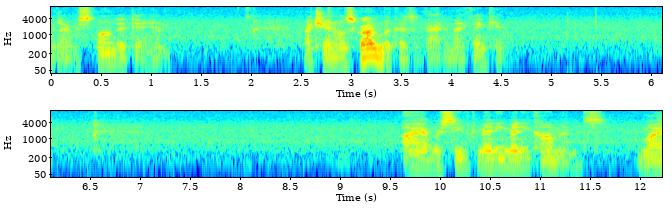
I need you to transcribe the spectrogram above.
and I responded to him. My channel has grown because of that, and I thank him. I have received many, many comments. My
